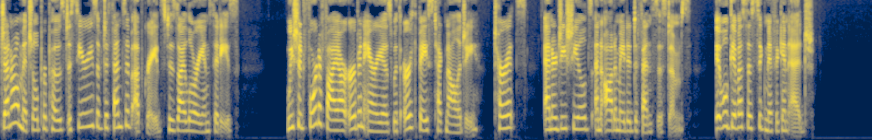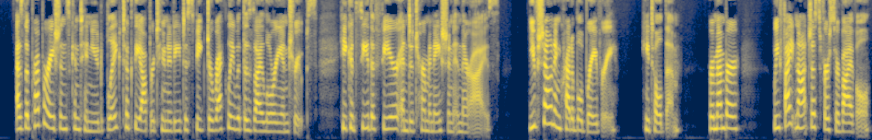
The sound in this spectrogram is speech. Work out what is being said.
General Mitchell proposed a series of defensive upgrades to Xylorian cities. We should fortify our urban areas with Earth based technology, turrets, energy shields, and automated defense systems. It will give us a significant edge. As the preparations continued, Blake took the opportunity to speak directly with the Xylorian troops. He could see the fear and determination in their eyes. You've shown incredible bravery, he told them. Remember, we fight not just for survival,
